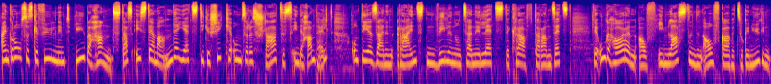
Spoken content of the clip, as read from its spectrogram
ein großes Gefühl nimmt überhand. Das ist der Mann, der jetzt die Geschicke unseres Staates in der Hand hält und der seinen reinsten Willen und seine letzte Kraft daran setzt, der ungeheuren auf ihm lastenden Aufgabe zu genügen.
